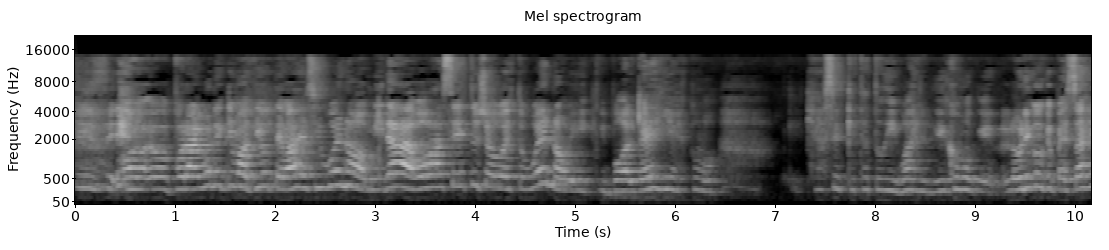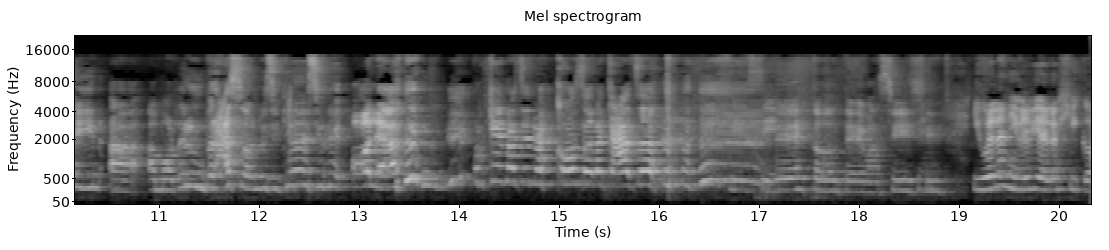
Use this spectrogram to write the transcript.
Sí, sí. O, o por algún X motivo te vas a decir, bueno, mira, vos haces esto y yo hago esto, bueno, y, y volvés y es como, ¿qué- ¿qué haces que está todo igual? Y es como que lo único que pensás es ir a, a morderle un brazo, ni siquiera decirle, hola, ¿por qué no hacen las cosas en la casa? Sí, sí. Es todo un tema, sí, sí. Igual a nivel biológico,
